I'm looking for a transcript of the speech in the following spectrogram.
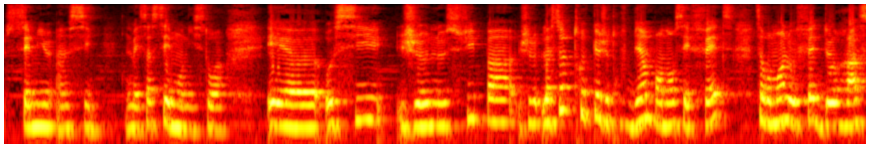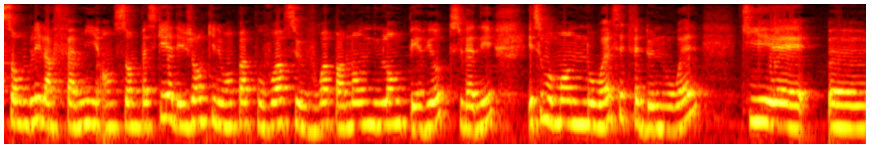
c'est mieux ainsi. Mais ça, c'est mon histoire. Et euh, aussi, je ne suis pas... Je, le seul truc que je trouve bien pendant ces fêtes, c'est vraiment le fait de rassembler la famille ensemble. Parce qu'il y a des gens qui ne vont pas pouvoir se voir pendant une longue période sur l'année. Et ce moment Noël, cette fête de Noël, qui est euh,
